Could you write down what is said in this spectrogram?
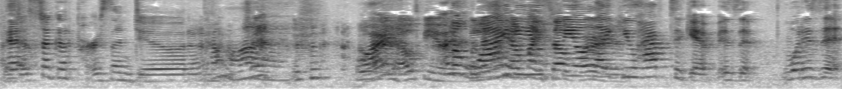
I'm Yeah. just a good person, dude. Come on. I help you, But but, let why me do you feel first. like you have to give? Is it what is it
